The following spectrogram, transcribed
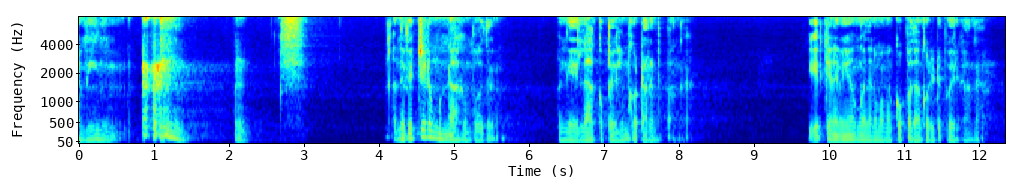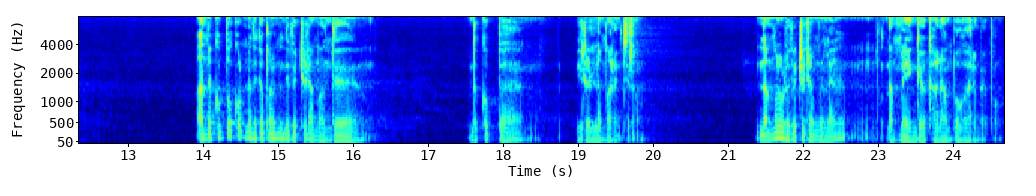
ஐ மீன் அந்த வெற்றிடம் உண்டாகும் போது அங்கே எல்லா குப்பைகளும் கொட்ட ஆரம்பிப்பாங்க. ஏற்கனவே அவங்க வந்து நம்ம குப்பை தான் கூட்டிகிட்டு போயிருக்காங்க. அந்த குப்பை கொட்டினதுக்கப்புறம் இந்த வெற்றிடம் வந்து இந்த குப்பை இருளில் மறைஞ்சிடும் நம்மளோட வெற்றிடமில் நம்ம எங்கேயோ காணாமல் போக ஆரம்பிப்போம்.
